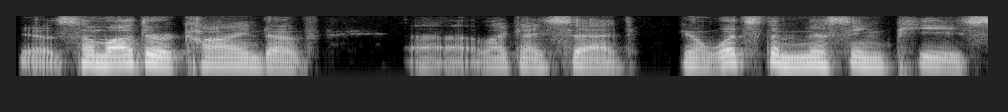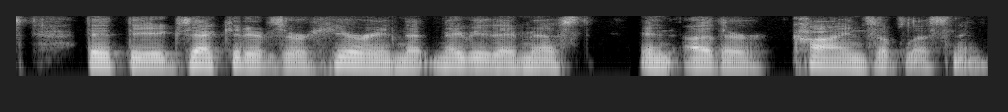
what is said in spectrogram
you know, some other kind of, uh, like I said, you know, what's the missing piece that the executives are hearing that maybe they missed in other kinds of listening?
